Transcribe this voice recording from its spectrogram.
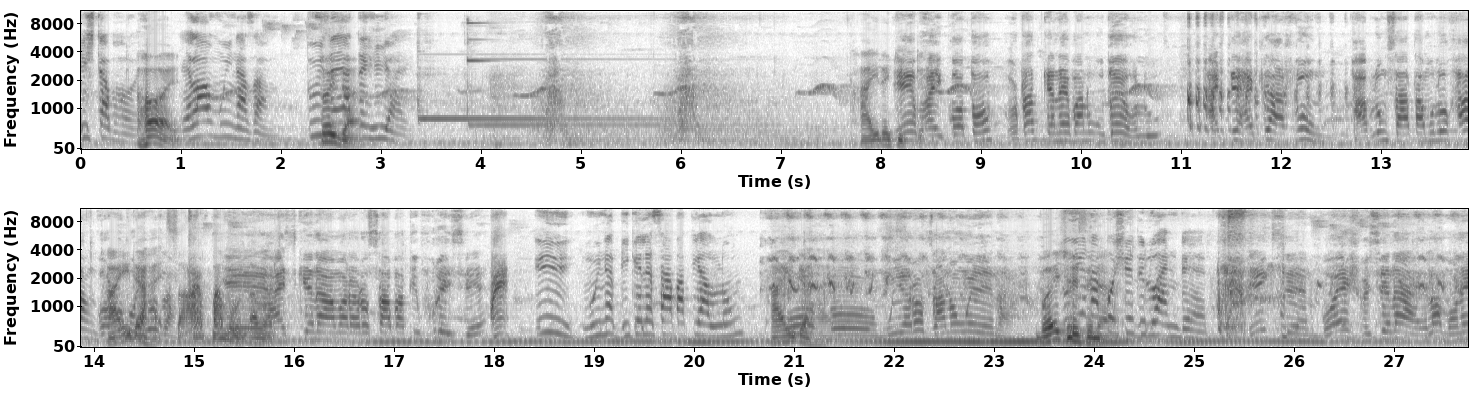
ডিস্টার্ব হয়। হয়। এলাও মুই না তুই। দেহি আয়। হাই রে কি এ ভাই কত? হঠাৎ কেন বান উদয় হলু। হাঁটতে হাঁটতে আসলুম। ভাবলুম চা তামুলো খাং গল্প হাই রে হাই চা তামুল আজকে না আমার আরও চা পাতি ফুরাইছে। ই মুই না বিকেলে চা পাতি আনলুম। হাই রে হাই ও মুই আরও জানো না। বয়স তুই না। পয়সা দিলু আনবের দেখছেন বয়স হয়েছে না এলা মনে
